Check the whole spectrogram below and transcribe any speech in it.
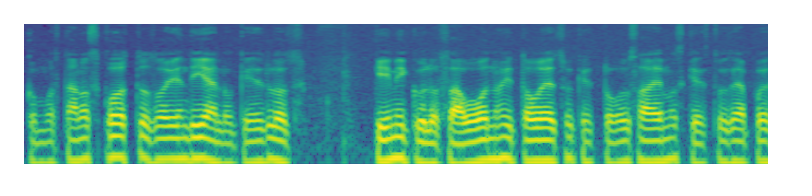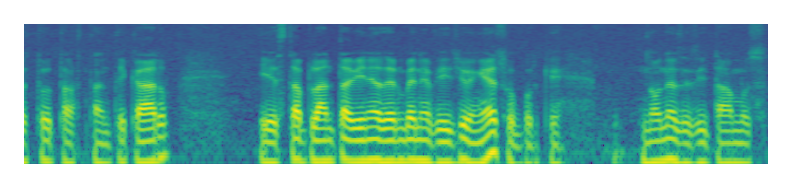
como están los costos hoy en día, lo que es los químicos, los abonos y todo eso, que todos sabemos que esto se ha puesto bastante caro, y esta planta viene a ser un beneficio en eso, porque no necesitamos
